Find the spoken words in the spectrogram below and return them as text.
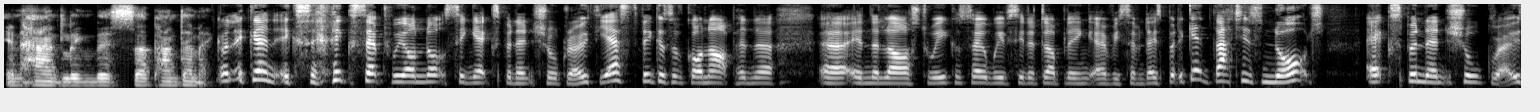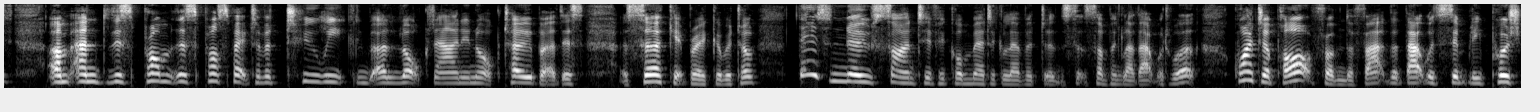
in handling this uh, pandemic. Well, again, ex- except we are not seeing exponential growth. Yes, figures have gone up in the uh, in the last week or so. We've seen a doubling every seven days, but again, that is not exponential growth. Um, and this prom- this prospect of a two week uh, lockdown in October, this circuit breaker, we're told, there's no scientific or medical evidence that something like that would work. Quite apart from the fact that that would simply push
